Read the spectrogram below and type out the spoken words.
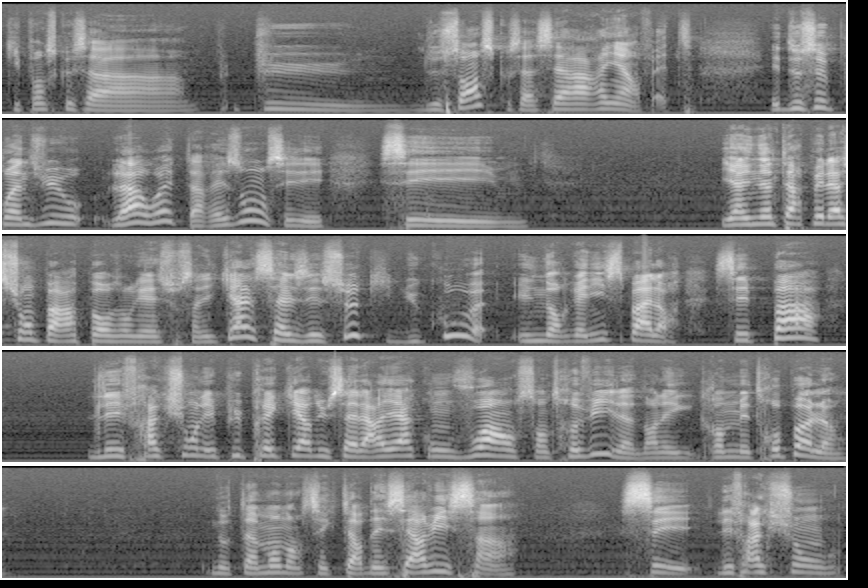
qui pensent que ça a plus de sens, que ça sert à rien en fait. Et de ce point de vue, là, ouais, tu as raison. C'est, il y a une interpellation par rapport aux organisations syndicales, celles et ceux qui, du coup, ils n'organisent pas. Alors, c'est pas les fractions les plus précaires du salariat qu'on voit en centre-ville, dans les grandes métropoles, notamment dans le secteur des services. Hein. C'est les fractions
